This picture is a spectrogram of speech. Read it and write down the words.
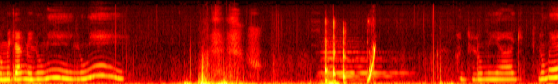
Lumi gelme Lumi. Lumi. Hadi Lumi ya git Lumi.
